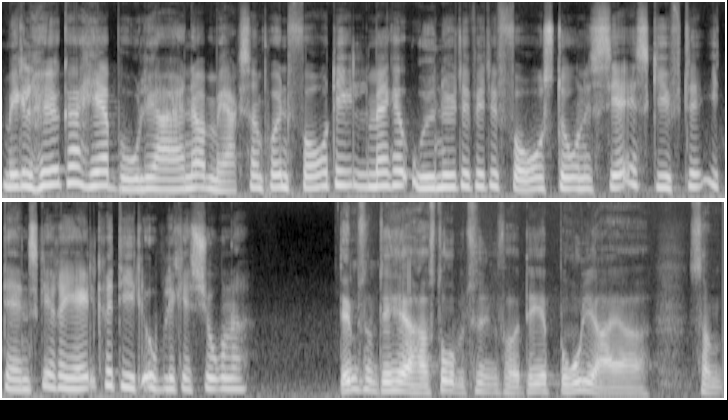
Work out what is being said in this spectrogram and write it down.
Mikkel Høger her er boligejerne opmærksom på en fordel, man kan udnytte ved det forestående serieskifte i danske realkreditobligationer. Dem, som det her har stor betydning for, det er boligejere, som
